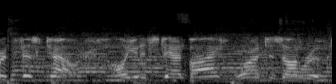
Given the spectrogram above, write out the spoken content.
1084 at Fisk Tower. All units stand by. Warrant is en route.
